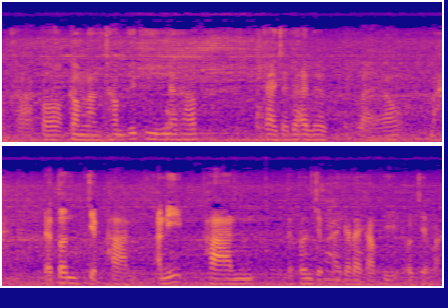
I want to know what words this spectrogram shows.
ลูกค้าก็กำลังทำพิธีนะครับใกล้จะได้เลิกแล้วมาเดี๋ยวต้นเก็บผ่าน อันนี้ผ่านเดี๋ยวต้นเก็บให้ก็ได้ครับพี่โอเคมา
